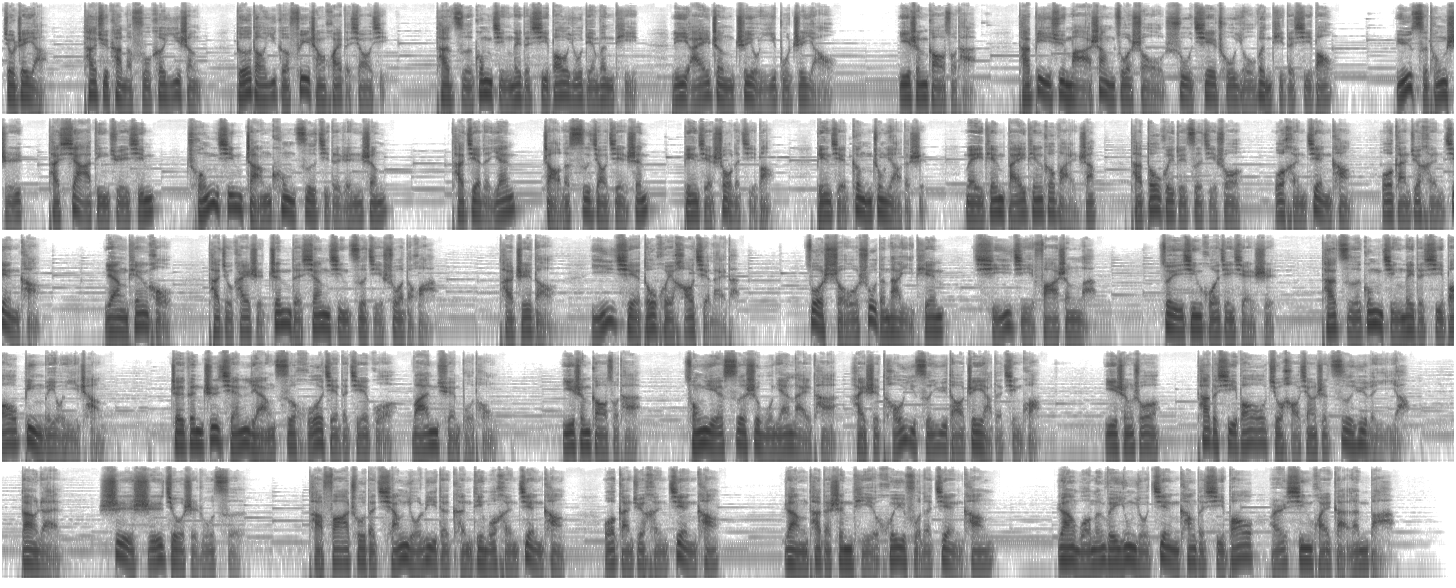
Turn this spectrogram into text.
就这样，他去看了妇科医生，得到一个非常坏的消息：他子宫颈内的细胞有点问题，离癌症只有一步之遥。医生告诉他，他必须马上做手术切除有问题的细胞。与此同时，他下定决心重新掌控自己的人生。他戒了烟，找了私教健身，并且瘦了几磅，并且更重要的是，每天白天和晚上，他都会对自己说。我很健康，我感觉很健康。两天后，他就开始真的相信自己说的话。他知道一切都会好起来的。做手术的那一天，奇迹发生了。最新活检显示，他子宫颈内的细胞并没有异常，这跟之前两次活检的结果完全不同。医生告诉他，从业四十五年来，他还是头一次遇到这样的情况。医生说。他的细胞就好像是自愈了一样，当然，事实就是如此。他发出的强有力的肯定：“我很健康，我感觉很健康。”让他的身体恢复了健康。让我们为拥有健康的细胞而心怀感恩吧。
